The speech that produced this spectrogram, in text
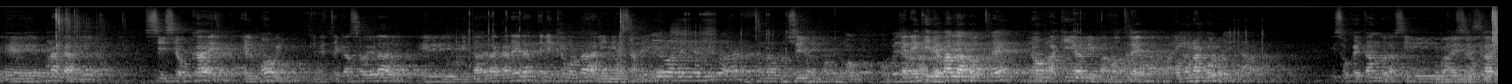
Eh, una carrera. Si se os cae el móvil, que en este caso el aro, eh, en mitad de la carrera, tenéis que volver a la línea de salida. Tenéis que llevarla a los tres, no, aquí arriba, los tres, como una corona. Sujetándola así, que se cae.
